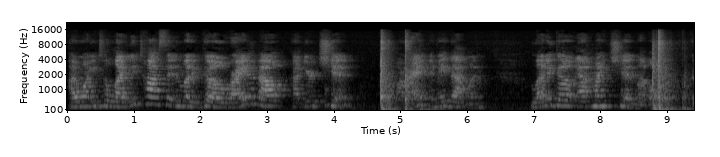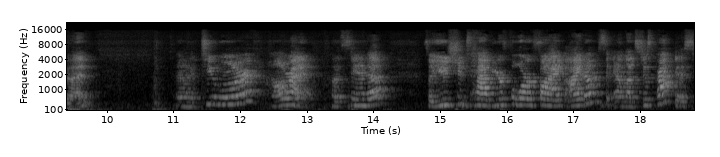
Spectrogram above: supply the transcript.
I want you to lightly toss it and let it go right about at your chin. All right, I made that one. Let it go at my chin level. Good. And I have two more. All right, let's stand up. So you should have your four or five items and let's just practice.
